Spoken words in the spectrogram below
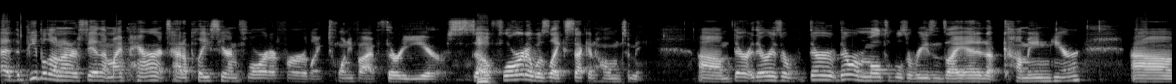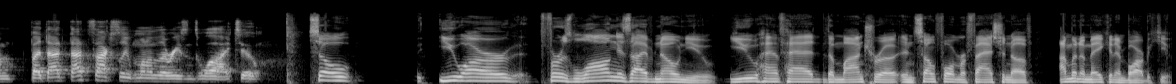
Uh, the people don't understand that my parents had a place here in Florida for like 25, 30 years. So Oh. Florida was like second home to me. Um, there, there is a there, there were multiples of reasons I ended up coming here, um, but that that's actually one of the reasons why too. so you are for as long as I've known you, you have had the mantra in some form or fashion of I'm going to make it in barbecue.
